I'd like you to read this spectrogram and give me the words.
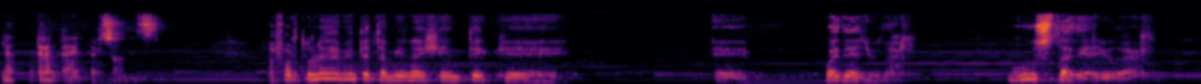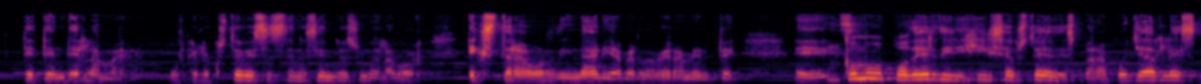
la trata de personas. Afortunadamente también hay gente que eh, puede ayudar, gusta de ayudar, de tender la mano porque lo que ustedes están haciendo es una labor extraordinaria verdaderamente. Eh, ¿Cómo poder dirigirse a ustedes para apoyarles,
